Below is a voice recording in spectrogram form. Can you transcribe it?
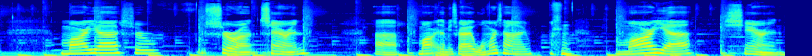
Maria Sharon Sharon. Uh, Mar. Let me try it one more time. Maria Sharon.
